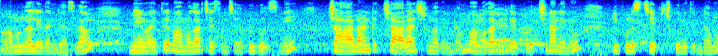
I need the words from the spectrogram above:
మామూలుగా లేదండి అసలు. మేమైతే మా అమ్మగారు చేసిన చేపల పులుసుని చాలా అంటే చాలా ఇష్టంగా తింటాము మా అమ్మగారి ఇంటికి ఎప్పుడు వచ్చినా నేను ఈ పులుసు చేపించుకుని తింటాము.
